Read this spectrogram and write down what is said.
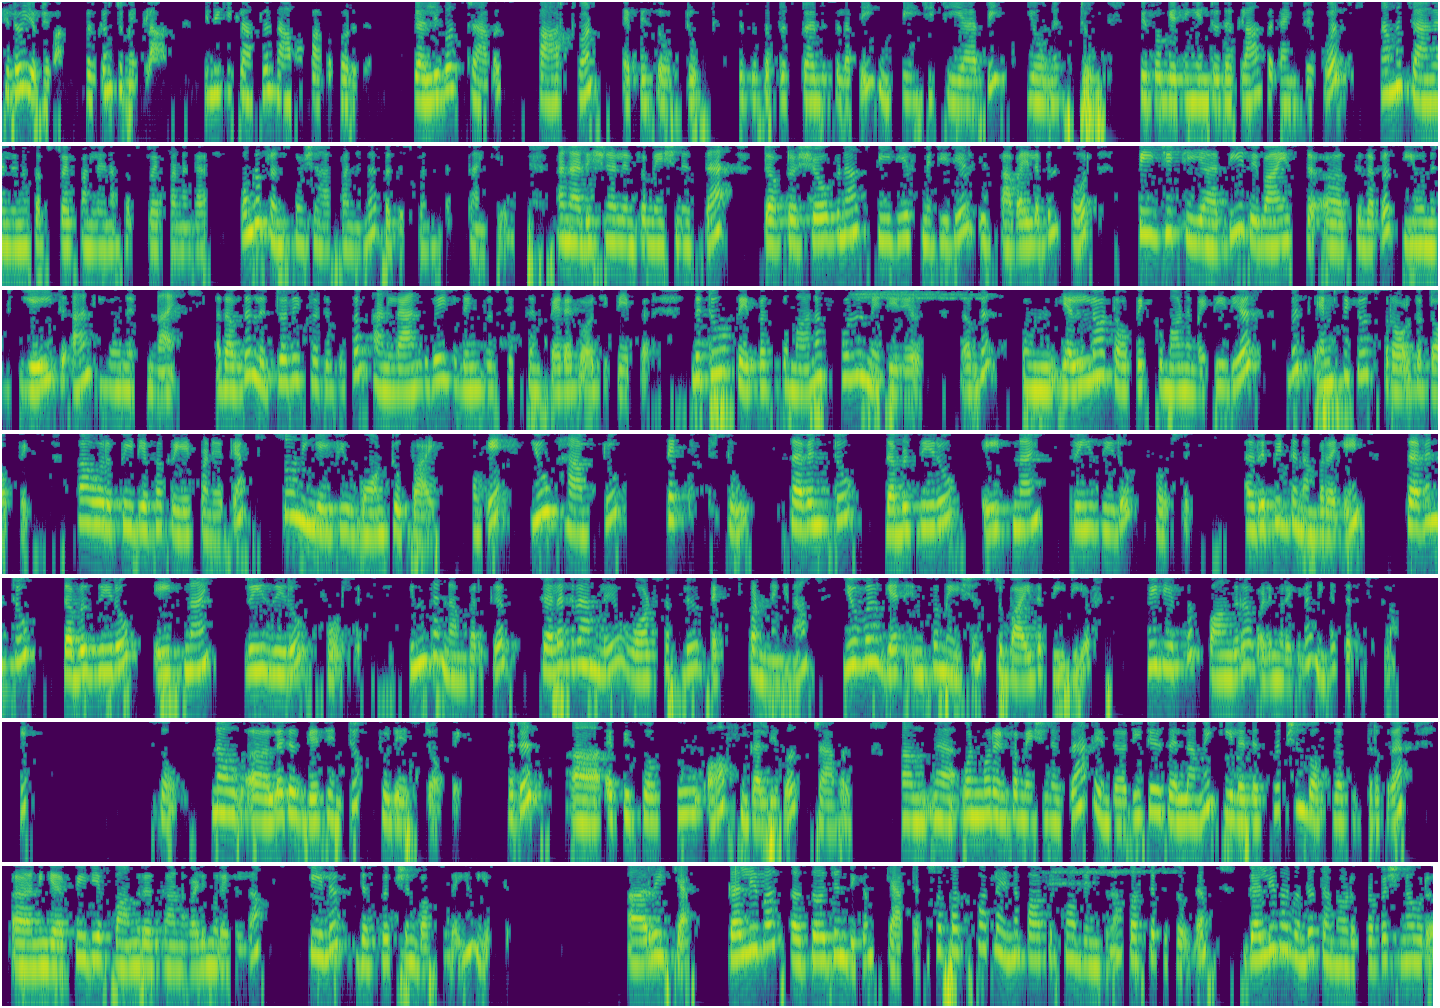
Hello everyone welcome to my class இன்னைக்கு கிளாஸ்ல நாம பார்க்க போறது Gulliver's Travels part one episode two this is a prescribed syllabi PGTRB unit two before getting into the class a kind request நம்ம channel இன்னும் subscribe பண்ணலைன்னா subscribe பண்ணுங்க. உங்க ஃப்ரெண்ட்ஸ்க்கும் ஷேர் பண்ணுங்க சஜஸ்ட் பண்ணுங்க. Thank you and additional information is that doctor Shobana's PDF material is available for PGTRB revised uh, syllabus unit 8 and unit 9 அதாவது literary criticism and language linguistics and pedagogy paper. இந்த two பேப்பர்ஸ்க்குமான full materials அதாவது um, எல்லா டாபிக்குமான materials with MCQs for all the topics ஒரு பிடிஎஃபாக create பண்ணியிருக்கேன் so நீங்கள் if you want to buy okay you have to text to seven two double zero eight nine three zero four six I'll repeat the number again. Seven two double zero eight nine three zero four six இந்த நம்பருக்கு டெலகிராம்லேயோ வாட்ஸ்அப்லேயோ text பண்ணீங்கன்னா you will get informations to buy the PDF PDF வாங்குற வழிமுறைகளை நீங்கள் தெரிஞ்சுக்கலாம். Okay so now let us get into today's topic. That is uh, episode 2 of Gulliver's Travels. Um, uh, one more information is that இந்த details எல்லாமே கீழே description பாக்ஸில் கொடுத்துருக்குறேன். Uh, நீங்க பிடிஎஃப் வாங்குறதுக்கான வழிமுறைகள்லாம் கீழே டிஸ்கிரிப்ஷன் பாக்ஸ்லையும் இருக்கு. Uh, recap Gulliver surgeon becomes captain so first பார்ட்ல என்ன பார்த்துருக்கோம் அப்படின்னு சொன்னால் ஃபர்ஸ்ட் எபிசோட்ல கல்லிவர் வந்து தன்னோட ப்ரொஃபஷனை ஒரு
